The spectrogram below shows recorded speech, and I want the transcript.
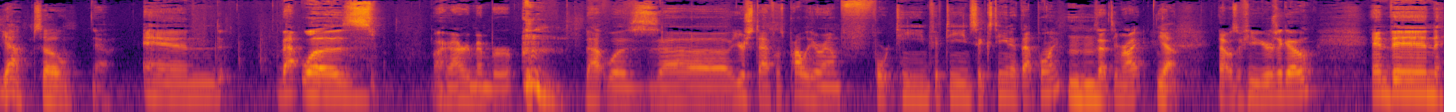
yeah, so yeah, and that was I remember that was uh, your staff was probably around 14 15 16 at that point. Mm-hmm. does that seem right? Yeah. That was a few years ago. And then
